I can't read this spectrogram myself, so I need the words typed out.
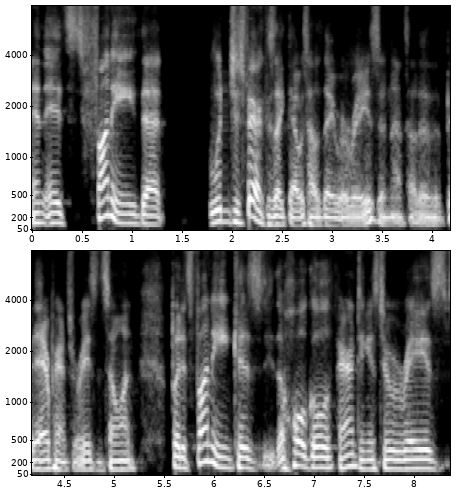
and it's funny that which is fair because like that was how they were raised and that's how their, parents were raised and so on. But it's funny because the whole goal of parenting is to raise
